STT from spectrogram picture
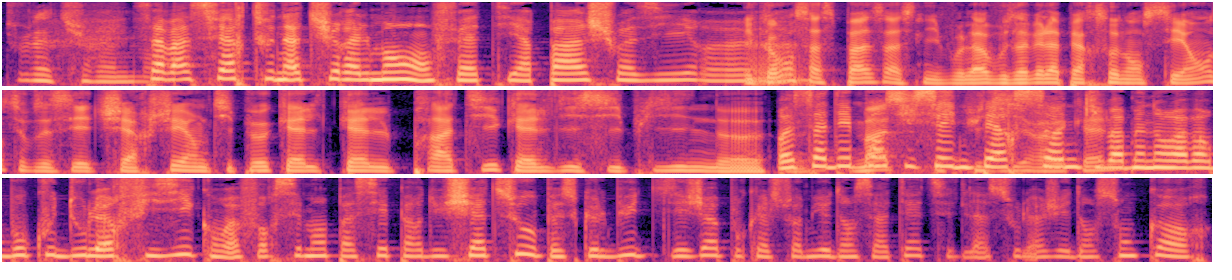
Tout naturellement. Ça va se faire tout naturellement, en fait. Il n'y a pas à choisir. euh, Et comment ça se passe à ce niveau-là? Vous avez la personne en séance et vous essayez de chercher un petit peu quelle, quelle pratique, quelle discipline. euh, Bah, ça dépend match, si c'est une personne qui va maintenant avoir beaucoup de douleurs physiques, on va forcément passer par du shiatsu parce que le but déjà pour qu'elle soit mieux dans sa tête, c'est de la soulager dans son corps.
